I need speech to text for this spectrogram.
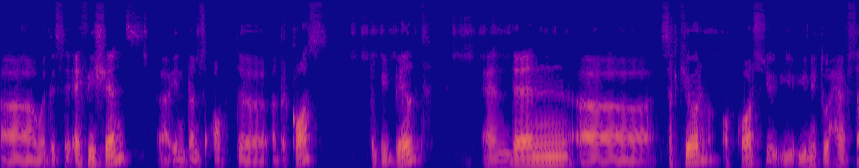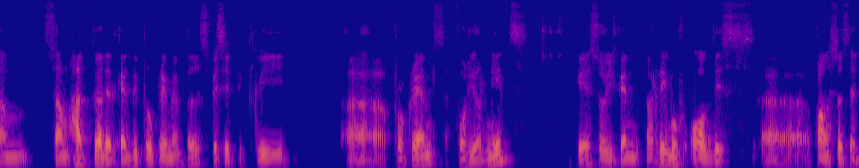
uh, what is efficient uh, in terms of the uh, the cost to be built and then uh, secure of course you, you, you need to have some some hardware that can be programmable specifically uh, programs for your needs. Okay so you can remove all these uh, functions that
